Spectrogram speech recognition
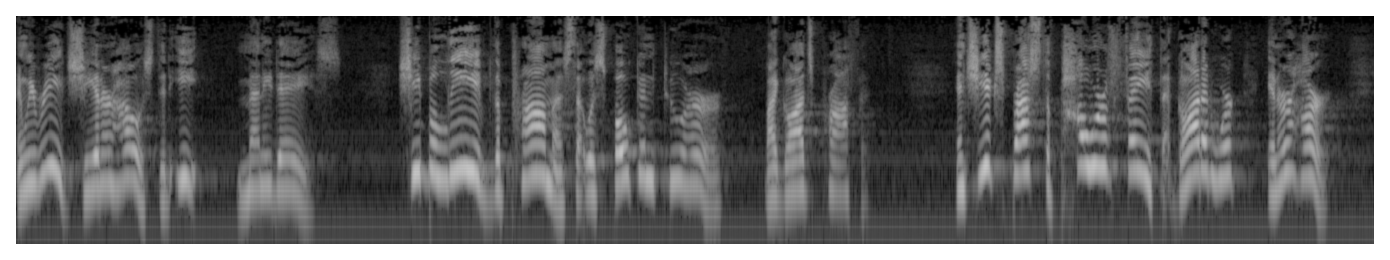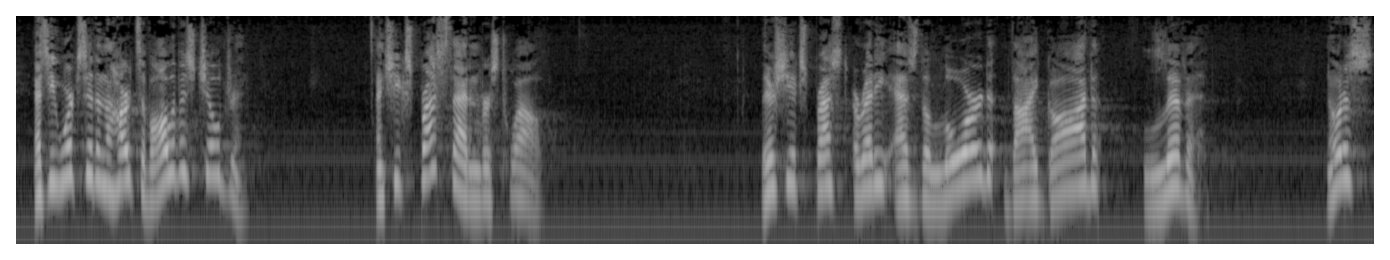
And we read, she and her house did eat many days. She believed the promise that was spoken to her by God's prophet. And she expressed the power of faith that God had worked in her heart as He works it in the hearts of all of His children. And she expressed that in verse 12. There she expressed already, as the Lord thy God liveth. Notice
